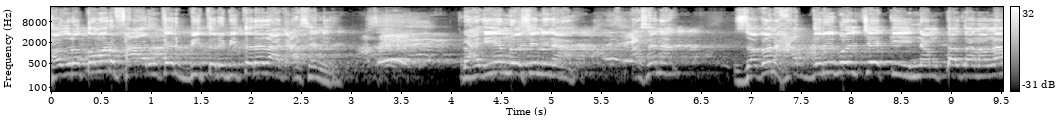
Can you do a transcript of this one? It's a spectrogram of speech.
হজরত ওমর ফারুকের ভিতরে ভিতরে রাগ আসেনি রাগিয়েন রয়েছেনি না আছে। না? যখন হাত ধরে বলছে কি নামটা জানো না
